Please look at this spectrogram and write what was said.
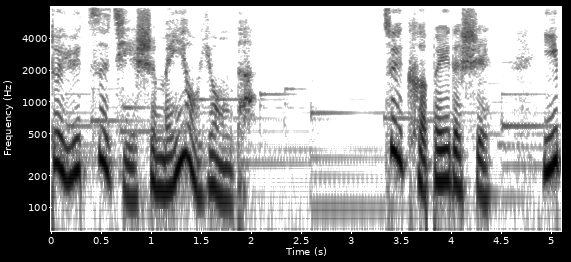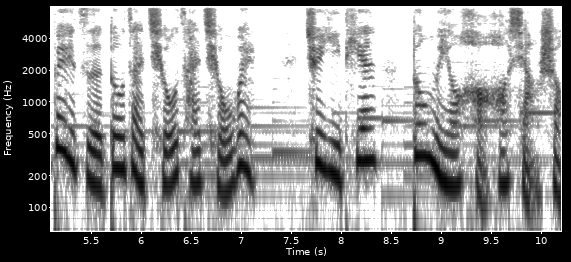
对于自己是没有用的。最可悲的是，一辈子都在求财求位，却一天都没有好好享受。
